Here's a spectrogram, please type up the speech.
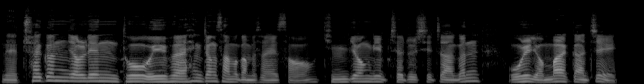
네, 최근 열린 도의회 행정사무감사에서 김경립 제주시장은 올 연말까지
